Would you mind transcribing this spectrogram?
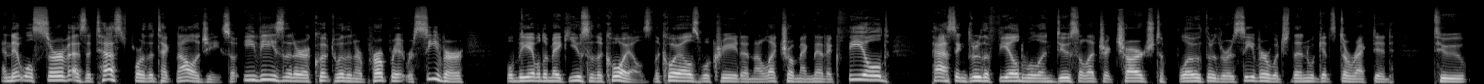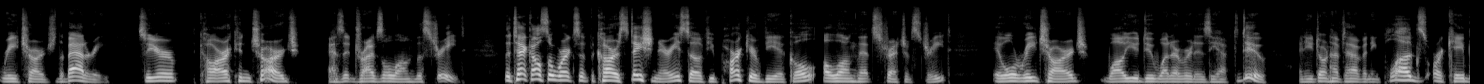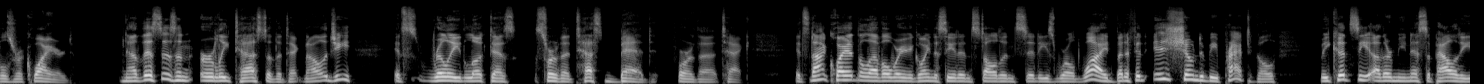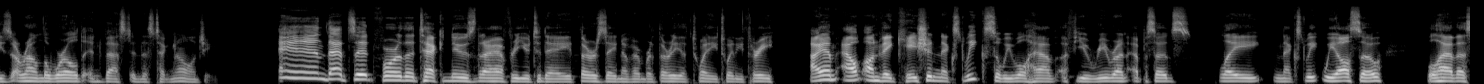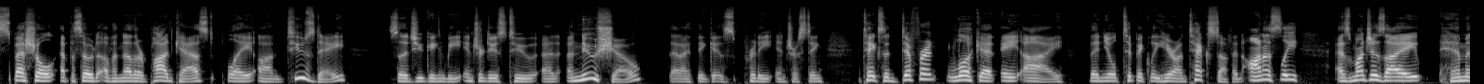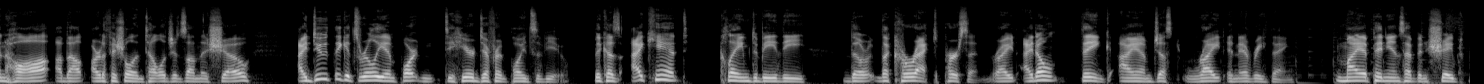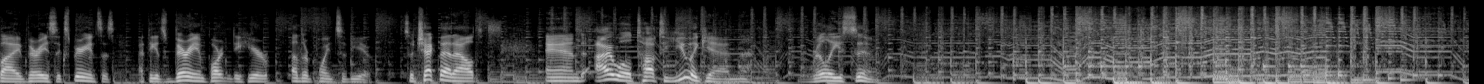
and it will serve as a test for the technology. So, EVs that are equipped with an appropriate receiver will be able to make use of the coils. The coils will create an electromagnetic field Passing through the field will induce electric charge to flow through the receiver, which then gets directed to recharge the battery. So your car can charge as it drives along the street. The tech also works if the car is stationary, so if you park your vehicle along that stretch of street, it will recharge while you do whatever it is you have to do, and you don't have to have any plugs or cables required. Now, this is an early test of the technology. It's really looked as sort of a test bed for the tech. It's not quite at the level where you're going to see it installed in cities worldwide, but if it is shown to be practical, we could see other municipalities around the world invest in this technology. And that's it for the tech news that I have for you today, Thursday, November 30th, 2023. I am out on vacation next week, so we will have a few rerun episodes play next week. We also will have a special episode of another podcast play on Tuesday so that you can be introduced to a, a new show that I think is pretty interesting. It takes a different look at AI than you'll typically hear on tech stuff. And honestly, as much as I hem and haw about artificial intelligence on this show, I do think it's really important to hear different points of view because I can't claim to be the the the correct person, right? I don't think I am just right in everything. my opinions have been shaped by various experiences. I think it's very important to hear other points of view. So check that out. And I will talk to you again really soon.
